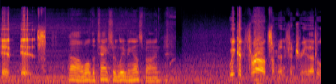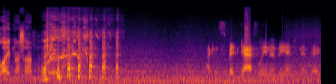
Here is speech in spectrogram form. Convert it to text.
It is. Oh, well, the tanks are leaving us behind. We could throw out some infantry. That'll lighten us up. I can spit gasoline into the engine intake.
